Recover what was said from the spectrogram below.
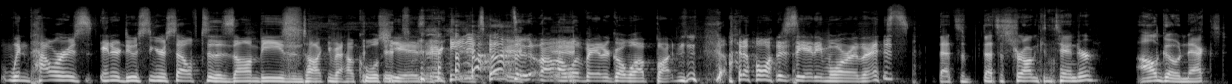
when Power is introducing herself to the zombies and talking about how cool she is. and he just hit the uh, elevator go up button. I don't want to see any more of this. That's a that's a strong contender. I'll go next.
